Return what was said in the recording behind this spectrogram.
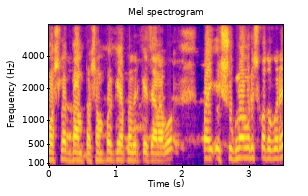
মশলার দামটা সম্পর্কে আপনাদেরকে জানাব। ভাই এই শুকনা মরিচ কত করে?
